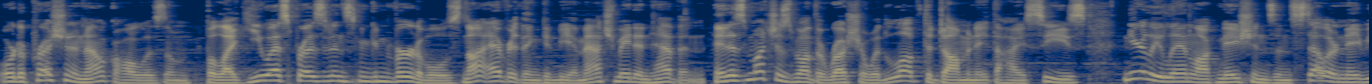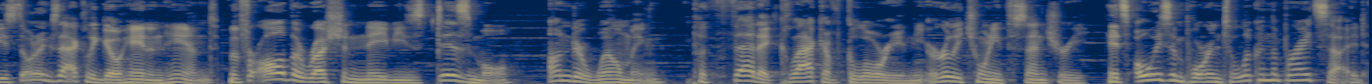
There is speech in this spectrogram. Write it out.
or depression and alcoholism. But like US presidents and convertibles, not everything can be a match made in heaven. And as much as Mother Russia would love to dominate the high seas, nearly landlocked nations and stellar navies don't exactly go hand in hand. But for all the Russian Navy's dismal, underwhelming, pathetic lack of glory in the early 20th century, it's always important to look on the bright side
